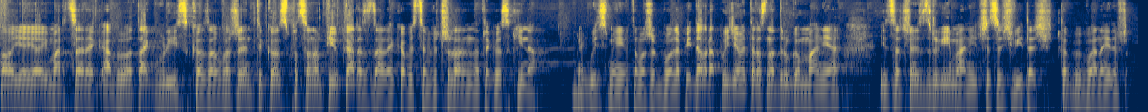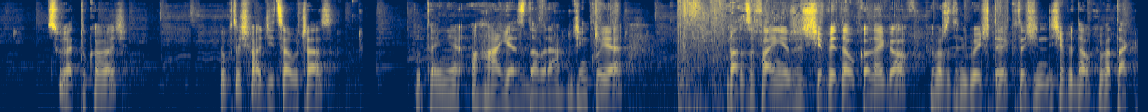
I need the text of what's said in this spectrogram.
Ojej, oj, Marcelek, a było tak blisko. Zauważyłem tylko spoconą piłkarę z daleka, bo jestem wyczulony na tego skina. Jakbyś zmienił, to może było lepiej. Dobra, pójdziemy teraz na drugą manię i zaczniemy z drugiej manii, czy coś widać. To by była najlepsza. Słychać tu kogoś? Tu ktoś chodzi cały czas. Tutaj nie. Aha, jest, dobra, dziękuję. Bardzo fajnie, że się wydał kolego. Chyba, że to nie byłeś ty, ktoś inny się wydał? Chyba tak.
